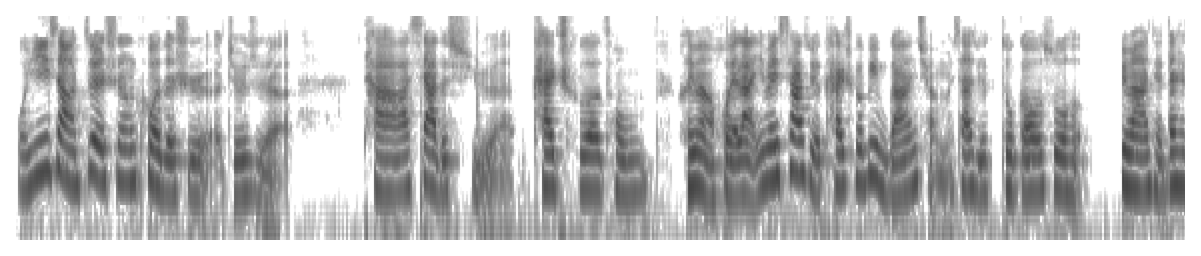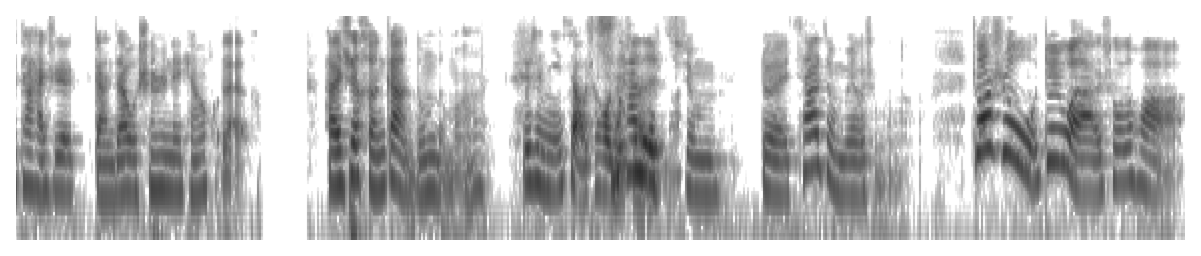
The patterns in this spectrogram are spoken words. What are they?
我印象最深刻的是，就是他下的雪，开车从很远回来，因为下雪开车并不安全嘛，下雪坐高速并不安全，但是他还是赶在我生日那天回来了，还是很感动的嘛。就是你小时候的。其他的就对，其他就没有什么了。主要是我对于我来说的话，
